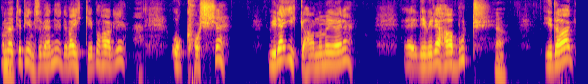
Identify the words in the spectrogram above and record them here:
å møte pinsevenner. Det var ikke behagelig. Og korset vil jeg ikke ha noe med å gjøre. Eh, Det vil jeg ha bort. Ja. I dag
